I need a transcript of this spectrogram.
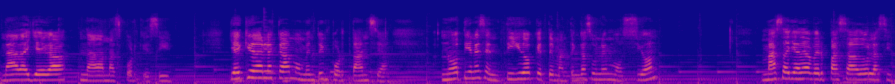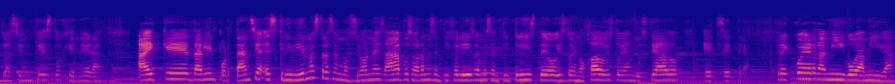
Nada llega nada más porque sí. Y hay que darle a cada momento importancia. No tiene sentido que te mantengas una emoción más allá de haber pasado la situación que esto genera hay que darle importancia, escribir nuestras emociones. Ah, pues ahora me sentí feliz, hoy me sentí triste, hoy estoy enojado, hoy estoy angustiado, etc. Recuerda, amigo, amiga,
